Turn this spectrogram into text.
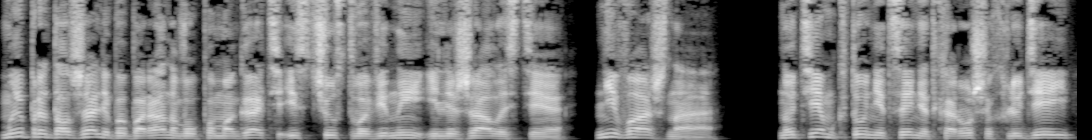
Мы продолжали бы Баранову помогать из чувства вины или жалости, неважно. Но тем, кто не ценит хороших людей,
